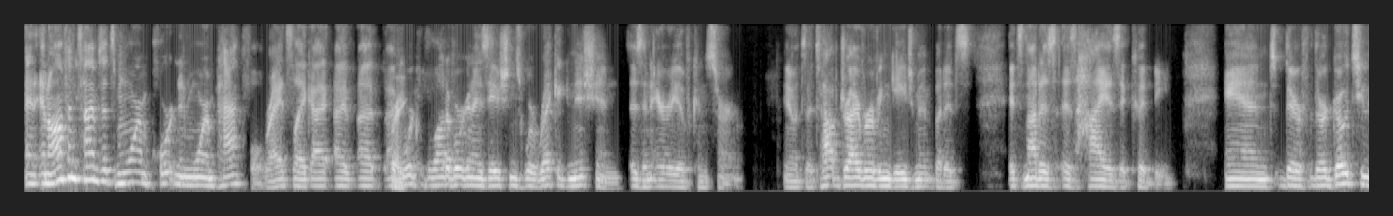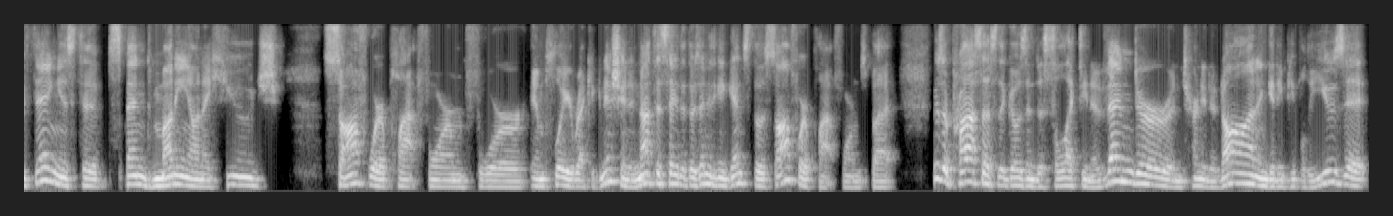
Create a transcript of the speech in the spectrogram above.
And, and oftentimes it's more important and more impactful, right? It's like I, I, I've right. worked with a lot of organizations where recognition is an area of concern you know it's a top driver of engagement but it's it's not as, as high as it could be and their their go-to thing is to spend money on a huge software platform for employee recognition and not to say that there's anything against those software platforms but there's a process that goes into selecting a vendor and turning it on and getting people to use it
